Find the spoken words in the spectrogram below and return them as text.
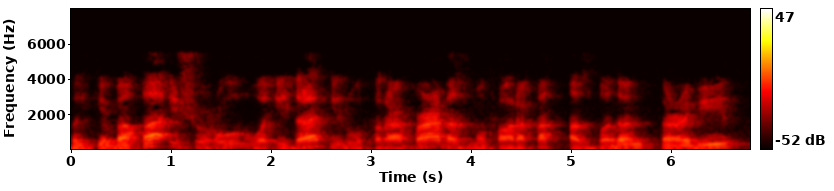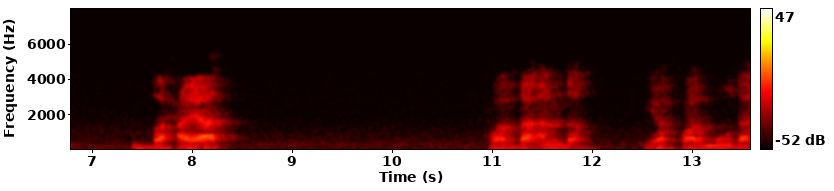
بلکه بقاء شعور و اداک روح را بعد از مفارقت از بدن تعبیر بحیات فرد اند یا فرموده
